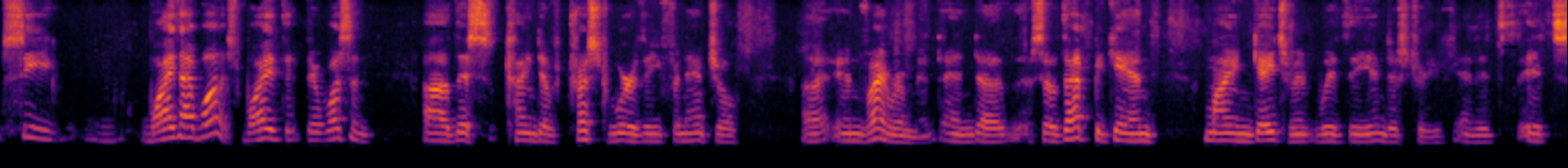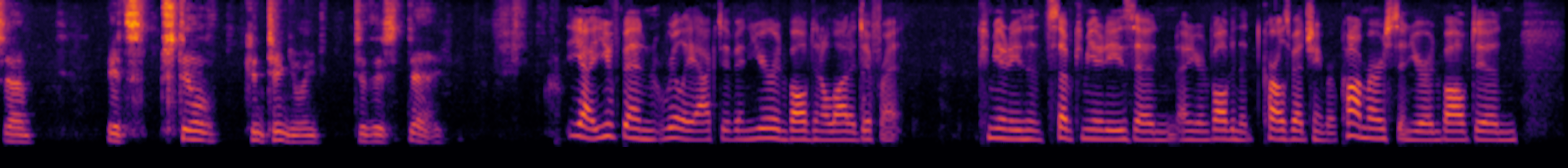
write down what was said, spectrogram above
see why that was, why th- there wasn't uh, this kind of trustworthy financial uh, environment. And uh, so that began my engagement with the industry, and it's it's um, it's still continuing to this day. Yeah, you've been really active, and you're involved in a lot of different communities and sub communities, and, and, you're involved in the Carlsbad Chamber of Commerce, and you're involved in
